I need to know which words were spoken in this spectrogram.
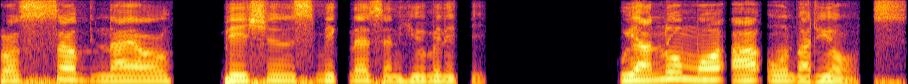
cross self-denial, patience, meekness, and humility. We are no more our own but yours.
